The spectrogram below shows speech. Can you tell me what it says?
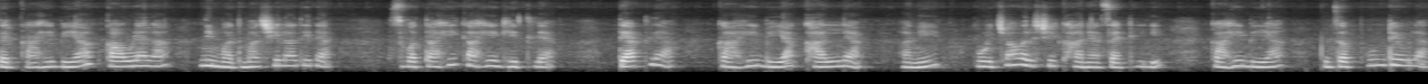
तर काही बिया कावळ्याला नि मधमाशीला दिल्या. स्वतःही काही घेतल्या. त्यातल्या काही बिया खाल्ल्या आणि पुढच्या वर्षी खाण्यासाठी काही बिया जपून ठेवल्या.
